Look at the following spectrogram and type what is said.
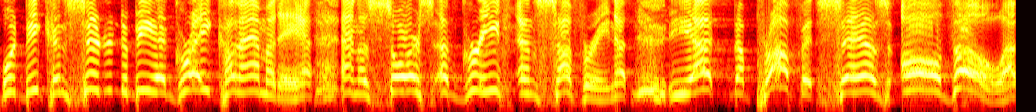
would be considered to be a great calamity and a source of grief and suffering. Yet the prophet says, although,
